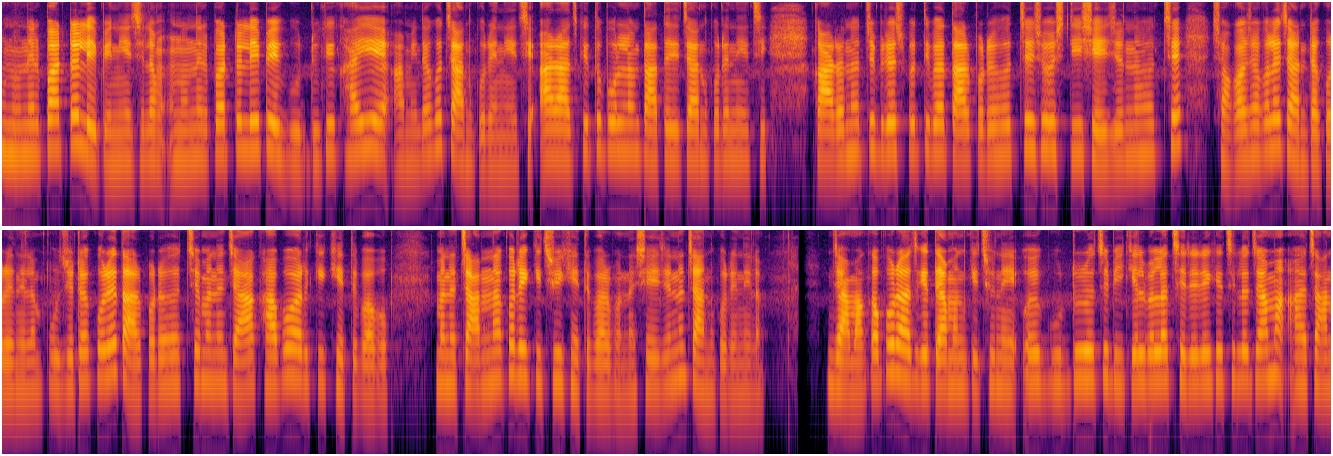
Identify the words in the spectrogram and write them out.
উনুনের পাটটা লেপে নিয়েছিলাম। উনুনের পাটটা লেপে গুড্ডুকে খাইয়ে আমি দেখো চান করে নিয়েছি। আর আজকে তো বললাম তাড়াতাড়ি চান করে নিয়েছি। কারণ হচ্ছে বৃহস্পতিবার, তারপরে হচ্ছে ষষ্ঠী, সেই জন্য হচ্ছে সকাল সকালে চানটা করে নিলাম। পুজোটা করে তারপরে হচ্ছে মানে যা খাব আর কি খেতে পাবো। মানে চান না করে কিছুই খেতে পারব না, সেই জন্য চান করে নিলাম। জামা কাপড় আজকে তেমন কিছু নেই। ওই গুড্ডুর হচ্ছে বিকেলবেলা ছেড়ে রেখেছিল জামা, আর চান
